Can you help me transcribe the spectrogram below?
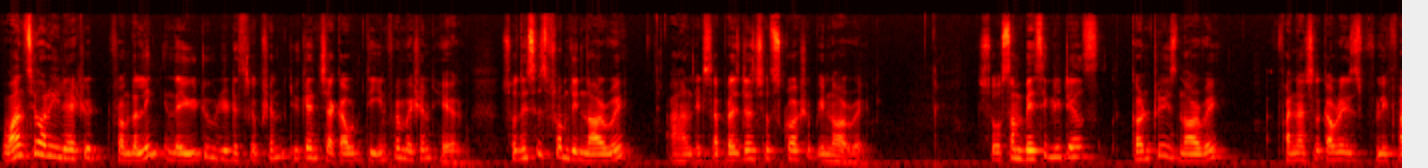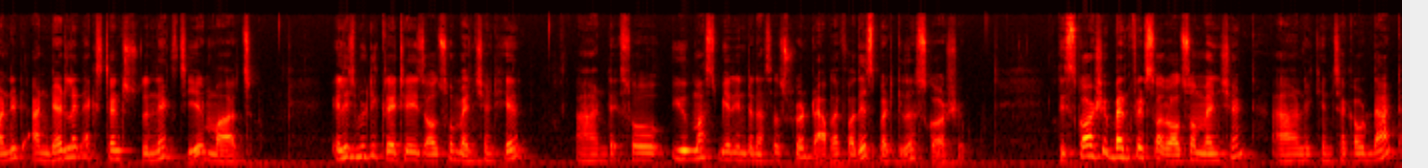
Once you are redirected from the link in the YouTube video description, you can check out the information here. So this is from the Norway and it's a presidential scholarship in Norway. So some basic details, country is Norway, financial coverage is fully funded and deadline extends to the next year March. Eligibility criteria is also mentioned here and so you must be an international student to apply for this particular scholarship. The scholarship benefits are also mentioned and you can check out that.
